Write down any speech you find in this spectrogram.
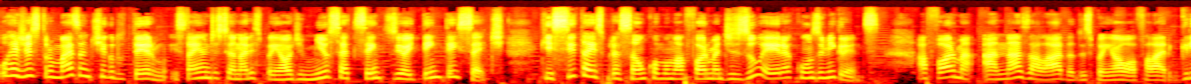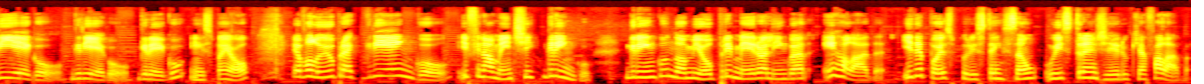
O registro mais antigo do termo está em um dicionário espanhol de 1787, que cita a expressão como uma forma de zoeira com os imigrantes. A forma anasalada do espanhol ao falar griego, griego, grego em espanhol, evoluiu para griengo e finalmente gringo. Gringo nomeou primeiro a língua enrolada e depois, por extensão, o estrangeiro que a falava.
